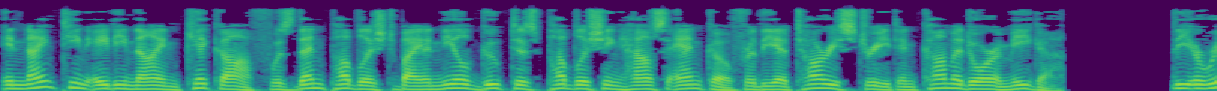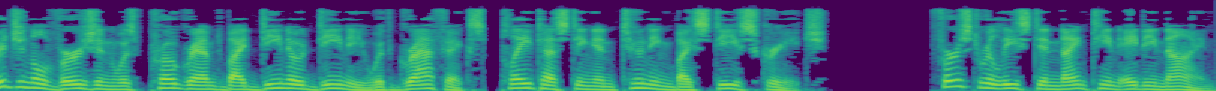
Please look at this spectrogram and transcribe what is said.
In 1989 Kick-Off was then published by Anil Gupta's publishing house Anco for the Atari ST and Commodore Amiga. The original version was programmed by Dino Dini with graphics, playtesting and tuning by Steve Screech. First released in 1989,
